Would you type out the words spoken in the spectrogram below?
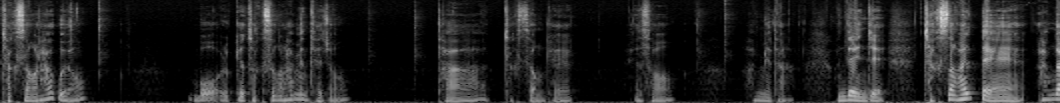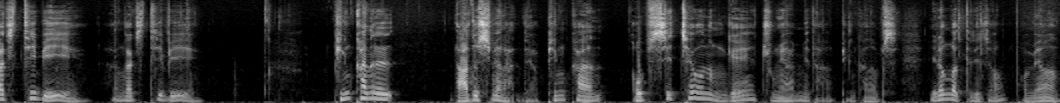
작성을 하고요. 뭐 이렇게 작성을 하면 되죠. 다 작성 계획해서 합니다. 근데 이제 작성할 때 한 가지 팁이 한 가지 팁이 빈칸을 놔두시면 안 돼요. 빈칸 없이 채우는 게 중요합니다. 빈칸 없이. 이런 것들이죠. 보면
